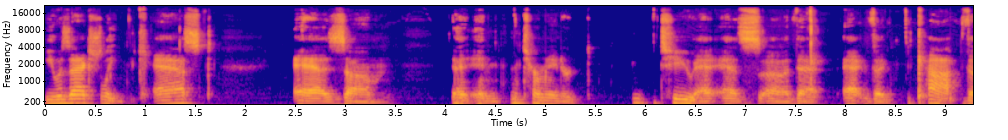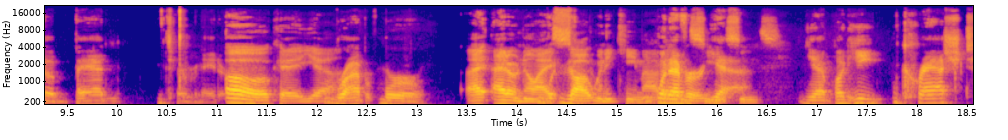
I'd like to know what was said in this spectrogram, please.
he was actually cast as um, in in Terminator Two as uh, that at the cop, the bad Terminator. Oh, okay, yeah. Robert, or I, I don't know. I What- saw it when it came out. Whatever, yeah. Yeah, but he crashed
